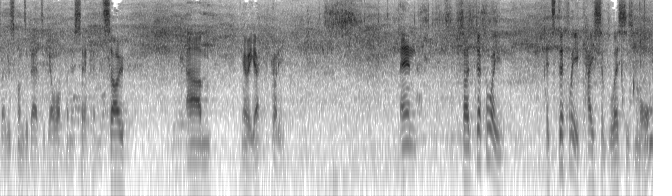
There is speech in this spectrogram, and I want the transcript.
So this one's about to go off in a second. So um, there we go, got him. And so definitely, it's definitely a case of less is more.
